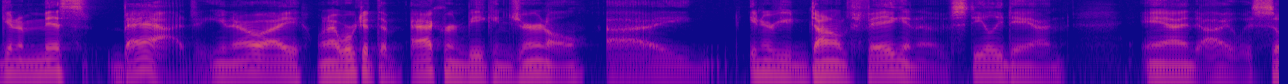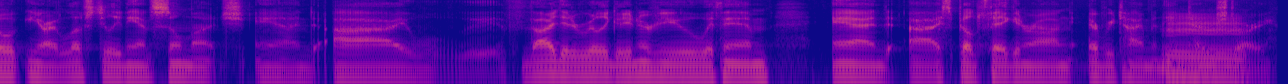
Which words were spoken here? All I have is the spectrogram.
gonna miss bad. You know, I when I worked at the Akron Beacon Journal, I interviewed Donald Fagen of Steely Dan and I was so you know I love Steely Dan so much, and I thought I did a really good interview with him, and I spelled Fagan wrong every time in the Mm. entire story,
